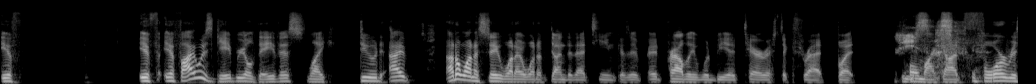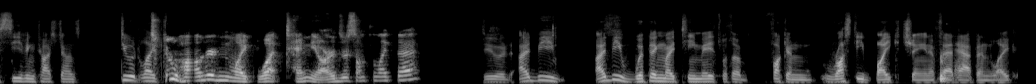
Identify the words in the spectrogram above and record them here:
If if if I was Gabriel Davis, like, dude, I I don't want to say what I would have done to that team because it, it probably would be a terroristic threat. But oh my god, four receiving touchdowns, dude. Like 200 and like what 10 yards or something like that. dude i'd be i'd be whipping my teammates with a fucking rusty bike chain if that happened like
